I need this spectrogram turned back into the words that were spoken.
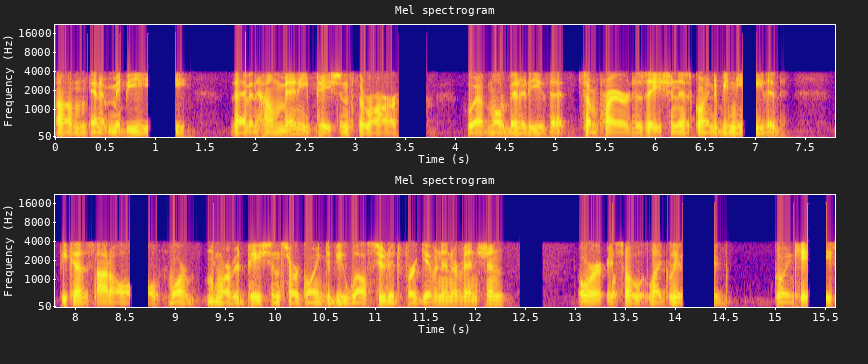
Um, and it may be that given how many patients there are who have morbidity, that some prioritization is going to be needed because not all morbid patients are going to be well suited for a given intervention, or it's also likely to go in case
